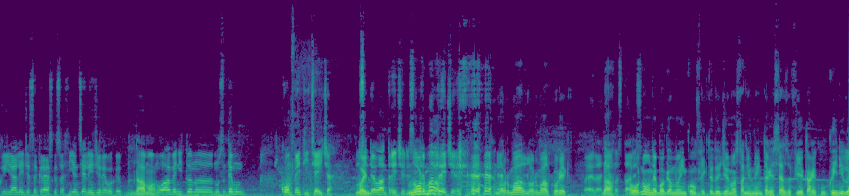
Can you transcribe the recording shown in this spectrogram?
câine alege să crească să fie înțelegere, bă, că Da, mă. nu am venit în, uh, nu suntem în competiție aici. Nu Păi, suntem la întrecere, suntem normal. în trecere. Normal, normal, corect. Păi, da, Da, ce rost are o, să- nu ne băgăm noi în conflicte de genul ăsta, nici nu ne interesează fiecare cu câinii lui.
